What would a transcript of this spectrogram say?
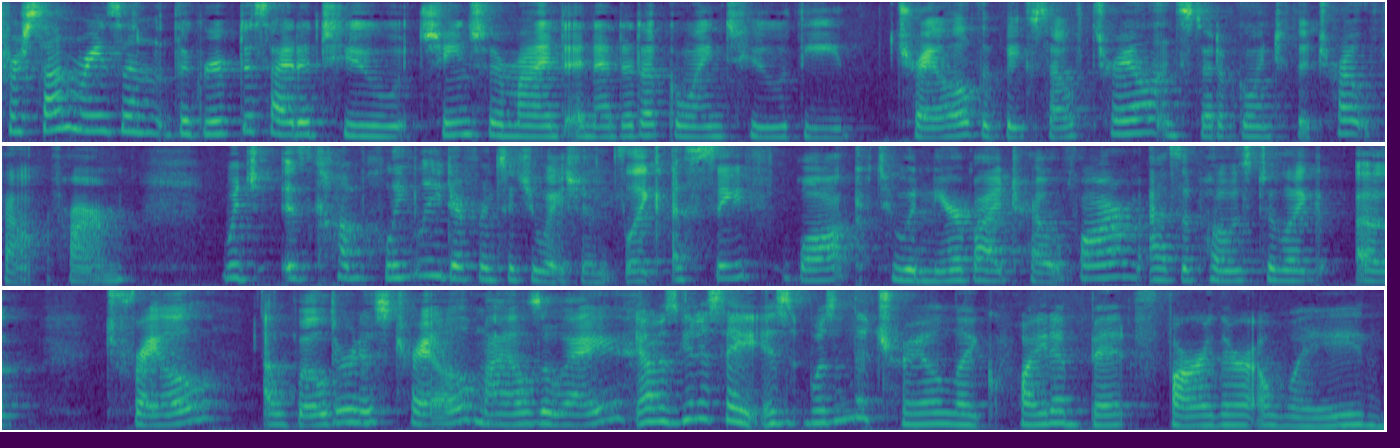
For some reason, the group decided to change their mind and ended up going to the trail, the Big South Trail, instead of going to the trout farm, which is completely different situations. Like a safe walk to a nearby trout farm as opposed to like a trail, a wilderness trail miles away. I was gonna say, is wasn't the trail like quite a bit farther away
